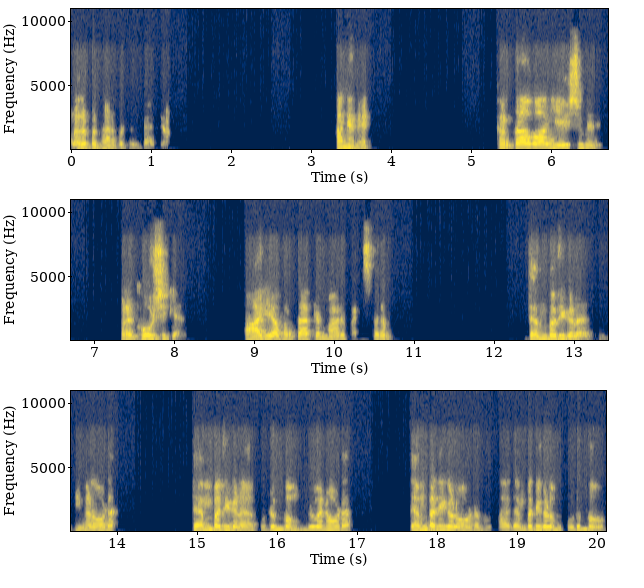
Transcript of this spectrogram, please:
വളരെ പ്രധാനപ്പെട്ട ഒരു കാര്യമാണ്. അങ്ങനെ കർത്താവായ യേശുവിനെ പ്രഘോഷിക്കാൻ ഭാര്യ ഭർത്താക്കന്മാർ പരസ്പരം ദമ്പതികൾ കുഞ്ഞുങ്ങളോട് ദമ്പതികൾ കുടുംബം മുഴുവനോട് ദമ്പതികളോടും ദമ്പതികളും കുടുംബവും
